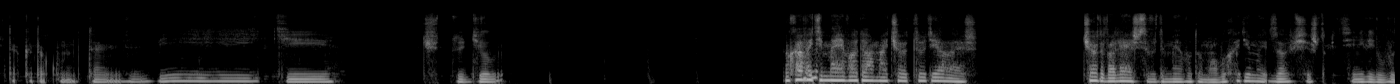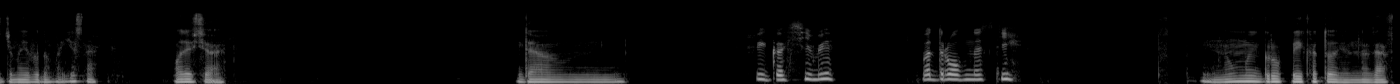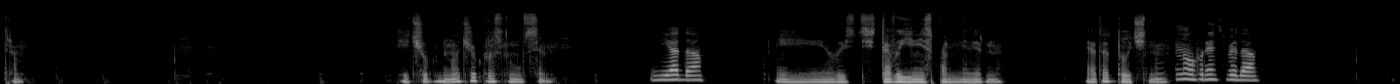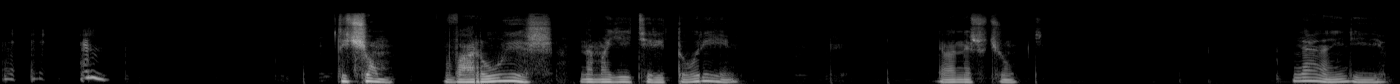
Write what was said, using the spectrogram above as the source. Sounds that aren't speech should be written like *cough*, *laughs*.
Так, это комната Вики. Что ты делаешь? Ну-ка, выйди моего дома, что ты делаешь? Ты валяешься возле моего дома? Выходи мой... за вообще, чтобы я тебя не видел возле моего дома, ясно? Вот и все. Да... Фига себе. Подробностей. Ну, мы игру приготовим на завтра. Я чё, ночью проснулся? Я да. И вы... Да вы и не спали, наверное. Это точно. Ну, в принципе, да. Ты чём? Воруешь на моей территории? Ладно, я шучу. Да, да, иди, иди.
